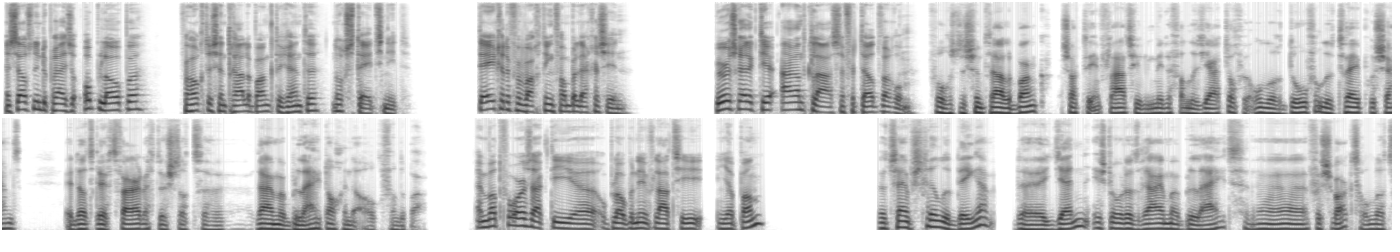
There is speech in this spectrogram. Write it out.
En zelfs nu de prijzen oplopen, verhoogt de centrale bank de rente nog steeds niet tegen de verwachting van beleggers in. Beursredacteur Arend Klaassen vertelt waarom. Volgens de centrale bank zakt de inflatie in het midden van het jaar toch weer onder het doel van de 2%. En dat rechtvaardigt dus dat uh, ruime beleid nog in de ogen van de bank. En wat veroorzaakt die uh, oplopende inflatie in Japan? Het zijn verschillende dingen. De yen is door het ruime beleid uh, verzwakt, omdat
